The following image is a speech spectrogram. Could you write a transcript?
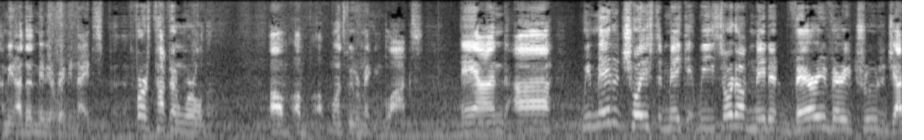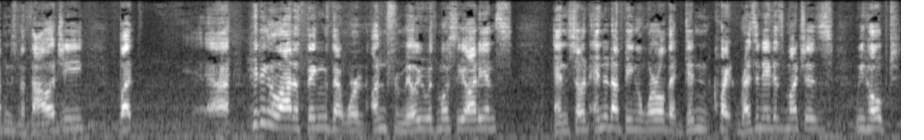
I mean, other than maybe Arabian Nights, first top down world of, of, of, once we were making blocks. And uh, we made a choice to make it, we sort of made it very, very true to Japanese mythology, but uh, hitting a lot of things that were unfamiliar with most of the audience. And so it ended up being a world that didn't quite resonate as much as we hoped.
